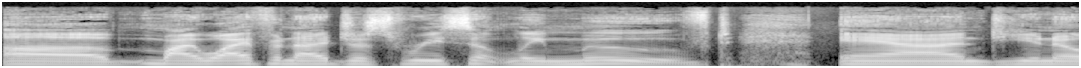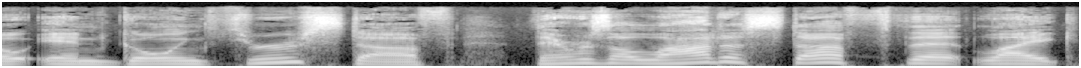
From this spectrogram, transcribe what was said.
uh, my wife and I just recently moved, and you know, in going through stuff, there was a lot of stuff that like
